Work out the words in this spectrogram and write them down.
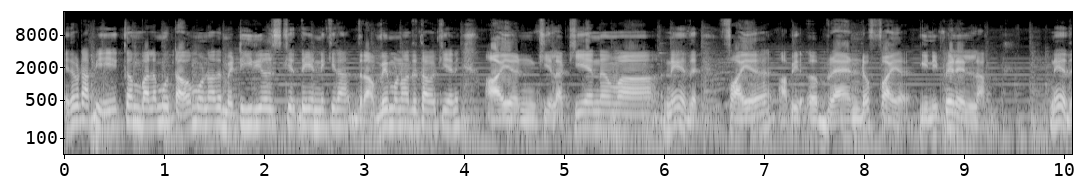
එතකට අපි ඒකම් බලමු තව මොනවද මටිරියල්ස් දෙන්න කියලා. ද්‍රව්‍ය මොනවද තව කියන අයන් කියලා කියනවා නේද? ෆය අපි බ්‍රන්ඩ් of ෆය ගිනි පෙරෙල්ලක් නේද?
